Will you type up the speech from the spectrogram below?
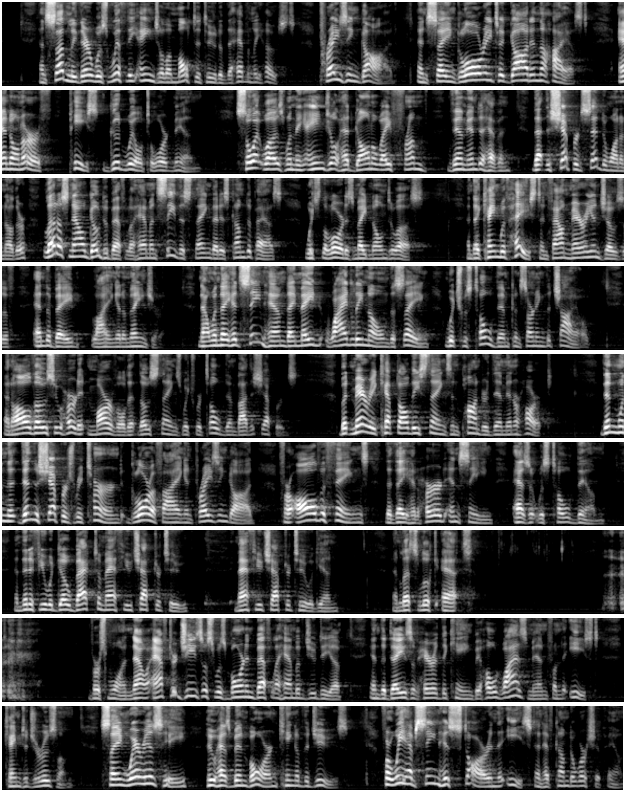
And suddenly there was with the angel a multitude of the heavenly hosts, praising God and saying, Glory to God in the highest, and on earth peace, goodwill toward men. So it was when the angel had gone away from them into heaven that the shepherds said to one another, Let us now go to Bethlehem and see this thing that has come to pass, which the Lord has made known to us. And they came with haste and found Mary and Joseph and the babe lying in a manger. Now, when they had seen him, they made widely known the saying which was told them concerning the child. And all those who heard it marveled at those things which were told them by the shepherds. But Mary kept all these things and pondered them in her heart. Then, when the, then the shepherds returned, glorifying and praising God for all the things that they had heard and seen as it was told them. And then, if you would go back to Matthew chapter 2, Matthew chapter 2 again, and let's look at verse 1. Now, after Jesus was born in Bethlehem of Judea in the days of Herod the king, behold, wise men from the east came to Jerusalem saying, Where is he who has been born King of the Jews? For we have seen his star in the east and have come to worship him.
